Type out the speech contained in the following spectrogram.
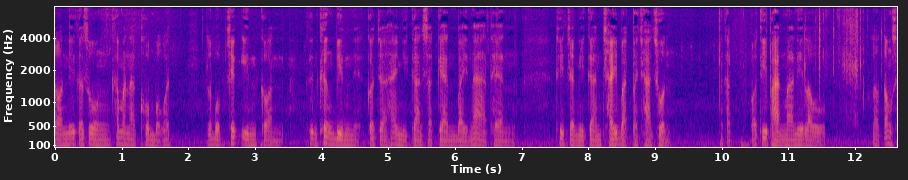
ตอนนี้กระทรวงคมนาคมบอกว่าระบบเช็คอินก่อนขึ้นเครื่องบินเนี่ยก็จะให้มีการสแกนใบหน้าแทนที่จะมีการใช้บัตรประชาชน นะครับเพราะที่ผ่านมานี่เราเราต้องแส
